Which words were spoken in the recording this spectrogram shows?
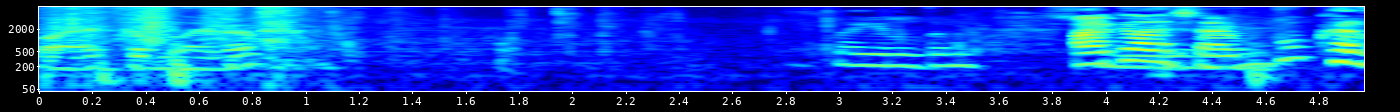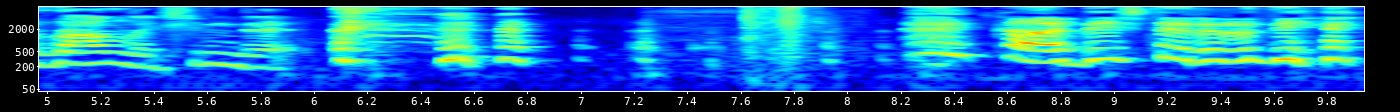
Bu ayakkabıları. Bayıldım. Arkadaşlar bu kazağımla şimdi kardeş terörü diye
